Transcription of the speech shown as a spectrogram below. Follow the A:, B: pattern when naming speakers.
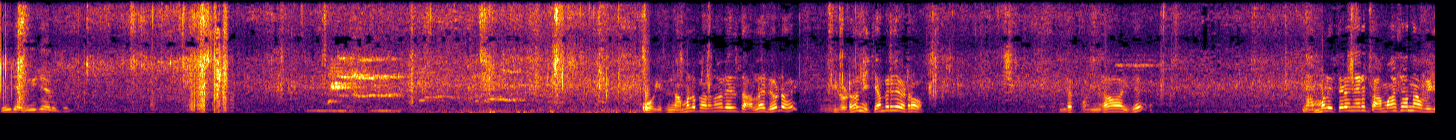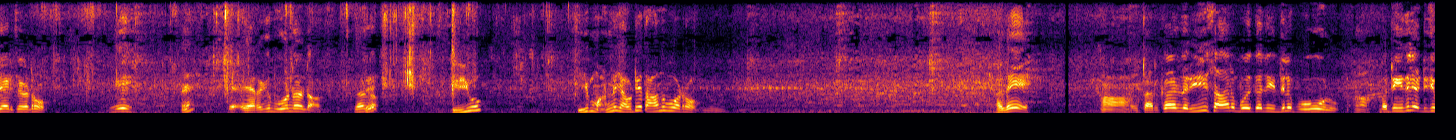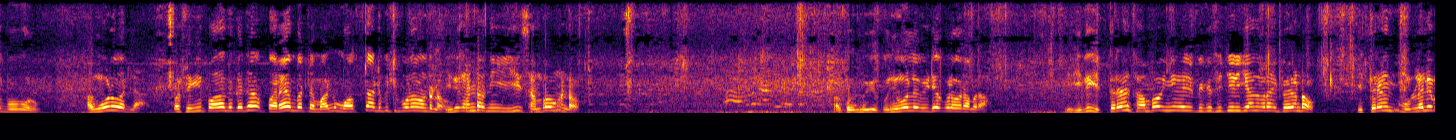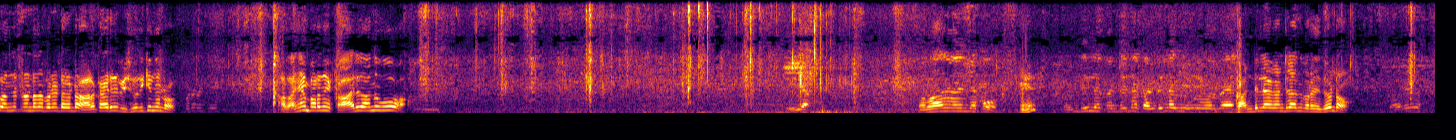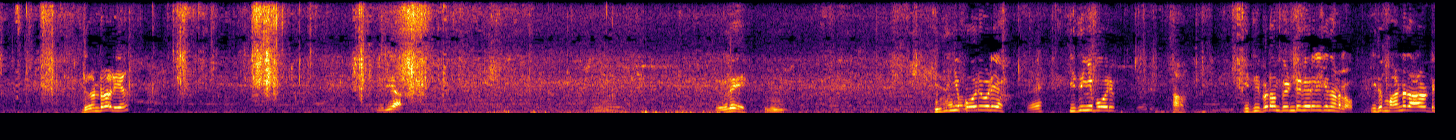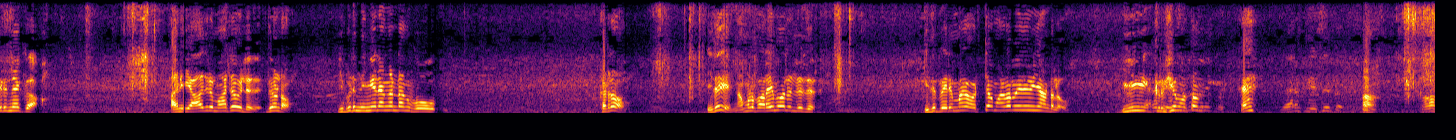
A: Video video എടുക്കും.
B: ഓ ഇത് നമ്മൾ പറഞ്ഞ പോലെ ഇത് തള്ള ഇത് കേട്ടോ ഇവിടെ നിൽക്കാൻ പറ്റില്ല കേട്ടോ. എന്റെ പൊന്നാ ഇത് നമ്മൾ ഇത്രയും നേരം തമാശ എന്നാ വിചാരിച്ചത് കേട്ടോ?
A: ഇറങ്ങി പോകണ്ടോ
B: കേട്ടോ. അയ്യോ ഈ മണ്ണ് ചവിട്ടിയ താന്നു പോട്ടോ
A: അതെ.
B: ആ.
A: തർക്കം ഈ സാധനം പോയി കഴിഞ്ഞാൽ ഇതിൽ പോവുള്ളൂ. മറ്റേ ഇതിലടിച്ച് പോവുള്ളൂ. അങ്ങോട്ടും വരില്ല. പക്ഷെ ഈ പാതം കഴിഞ്ഞാൽ പറയാൻ പറ്റില്ല. മണ്ണ് മൊത്തം അടുപ്പിച്ച് പോകണമുണ്ടല്ലോ
B: ഇത് കണ്ടോ നീ ഈ സംഭവം കണ്ടോ?
A: കുഞ്ഞുങ്ങളുടെ വീഡിയോ കോൾ വരാൻ പറ.
B: ഇത് ഇത്രയും സംഭവം ഇങ്ങനെ വികസിച്ചിരിക്കാന്ന് പറയാം ഇപ്പൊ കണ്ടോ? ഇത്രയും മുള്ളൽ വന്നിട്ടുണ്ടെന്ന് പറഞ്ഞിട്ട് കണ്ടോ? ആൾക്കാർ വിശ്വസിക്കുന്നുണ്ടോ? അതാ ഞാൻ പറഞ്ഞേ കാൽ താന്നു പോവാ.
A: കണ്ടില്ല കണ്ടില്ല കണ്ടില്ല എന്ന് വെറുതെ
B: കണ്ടില്ല കണ്ടില്ല എന്ന് പറഞ്ഞു. ഇതുണ്ടോ? ഇത് കണ്ടോ അളിയാ?
A: ശരിയാ. നിങ്ങളേ
B: ഇതിങ്ങി പോരും
A: ഇവിടെയാ
B: ഇതിങ്ങി പോരും. ആ. ഇത് ഇവിടെ പിണ്ട് കയറിയിരിക്കുന്നുണ്ടല്ലോ ഇത് മണ്ണ് താഴോട്ടിരുന്നേക്കുക അതിന് യാതൊരു മാറ്റവും ഇല്ലത് ഇതുണ്ടോ ഇവിടുന്ന് ഇങ്ങനെ അങ്ങ് പോകും. കേട്ടോ? ഇത് നമ്മൾ പറയും പോലെ ഇത്. ഇത് പെരുമഴ ഒറ്റ മഴ പെയ്ത് കഴിഞ്ഞാണ്ടല്ലോ. ഈ കൃഷി മൊത്തം ഏ?
A: വേറെ കേസ് കിട്ടും
B: ആ.
A: ആ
